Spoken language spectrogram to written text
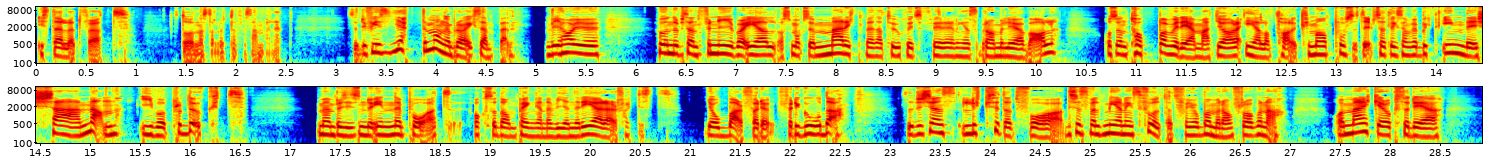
istället för att stå nästan utanför samhället. Så det finns jättemånga bra exempel. Vi har ju 100% förnybar el som också är märkt med Naturskyddsföreningens bra miljöval. Och sen toppar vi det med att göra elavtalet klimatpositivt. Så att liksom vi har byggt in det i kärnan i vår produkt. Men precis som du är inne på, att också de pengarna vi genererar faktiskt jobbar för det, för det goda. Så det känns lyxigt att få, det känns väldigt meningsfullt att få jobba med de frågorna. Och jag märker också det,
